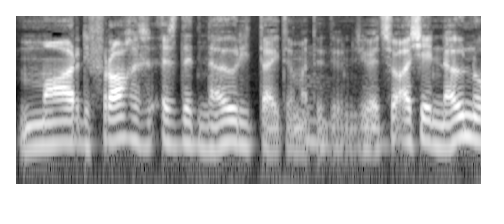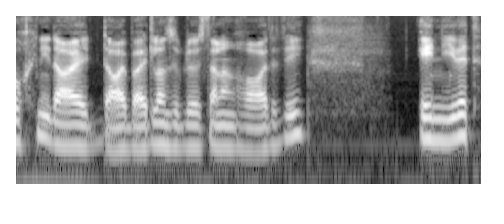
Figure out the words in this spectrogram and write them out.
Maar die vraag is is dit nou die tyd om dit te doen? Jy weet, so as jy nou nog nie daai daai buitelandse blootstelling gehad het nie en jy weet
